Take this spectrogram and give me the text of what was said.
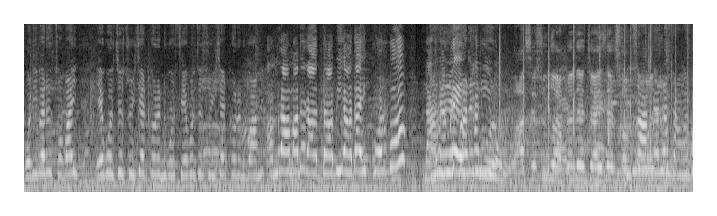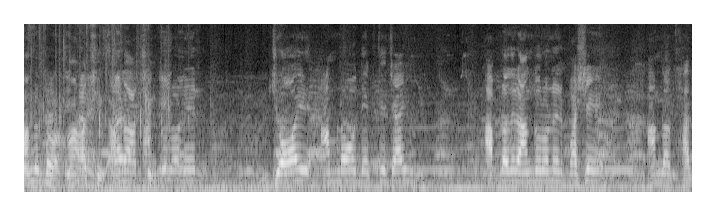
পরিবারের সবাই এ বলছে সুইসাইড করে নেব সে বলছে সুইসাইড করে নেব আমি আমরা আমাদের দাবি আদায় করব না হলে আমরা এখানেই। মরবো। শুধু আপনাদের চাই স্যার সবসময় আমরা তো আছি আমরা আছি। আন্দোলনের জয় আমরাও দেখতে চাই। আপনাদের আন্দোলনের পাশে আমরা থাক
